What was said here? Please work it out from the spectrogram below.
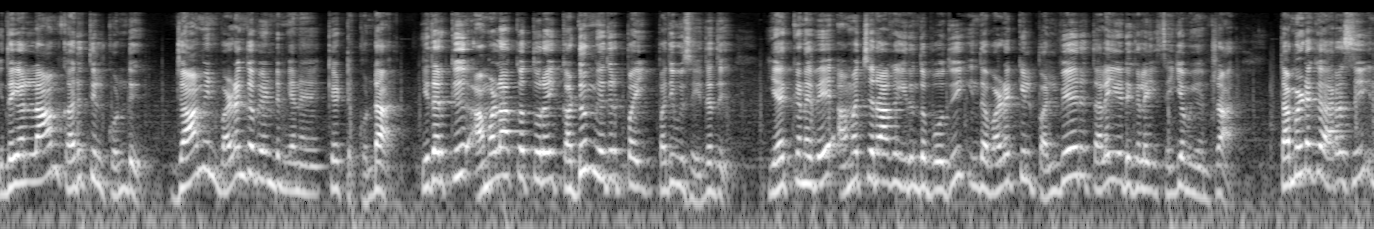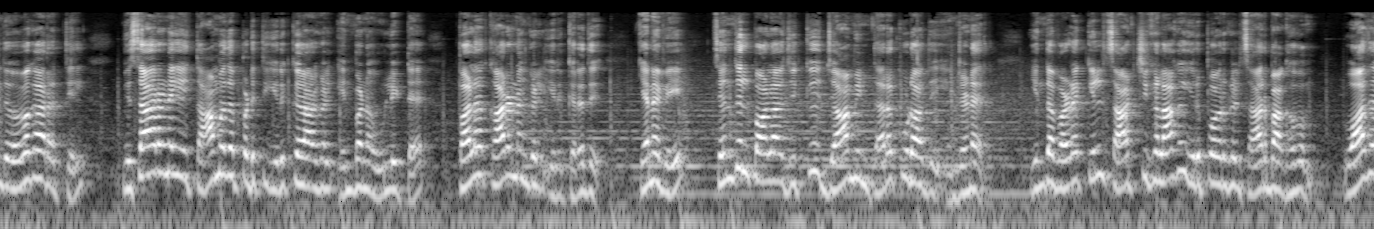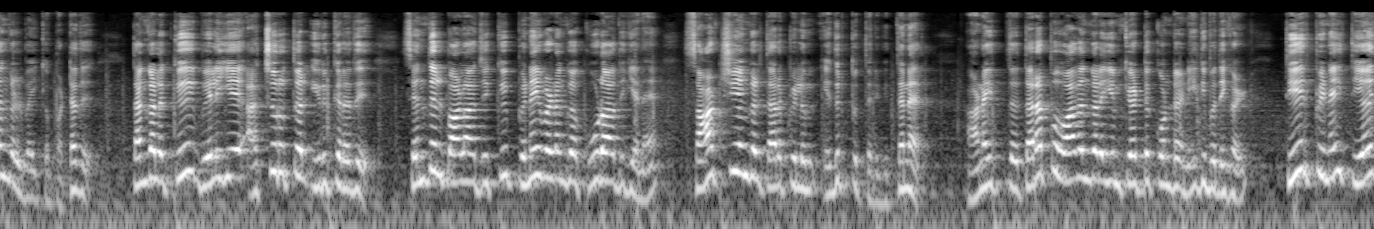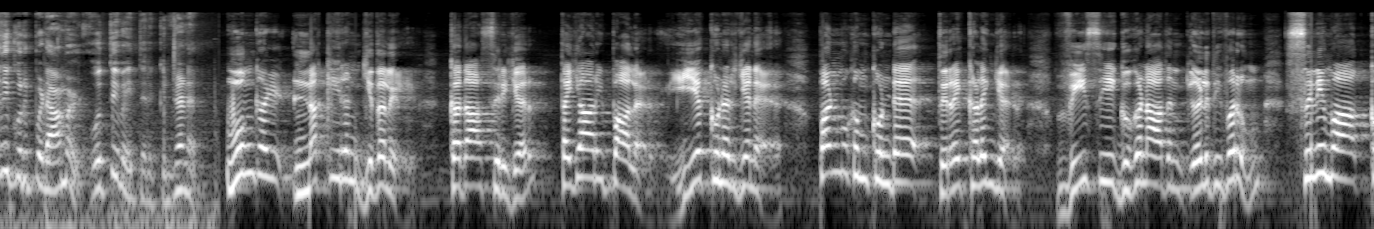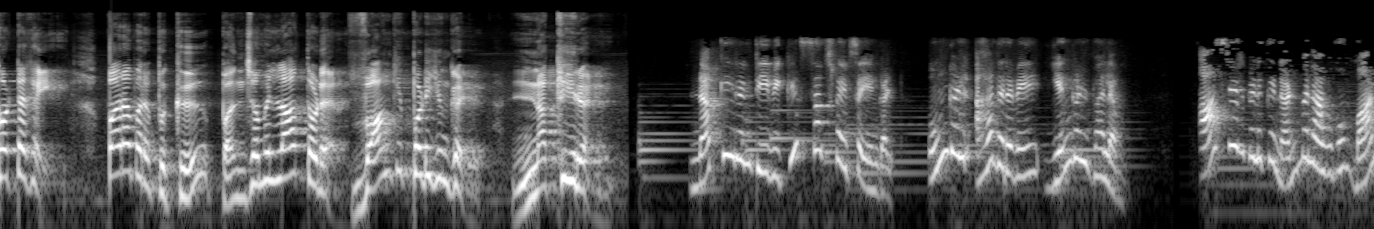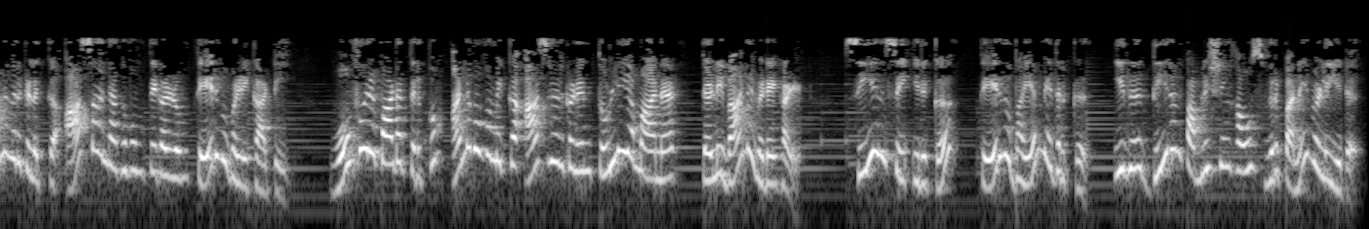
இதையெல்லாம் கருத்தில் கொண்டு ஜாமீன் வழங்க வேண்டும் என கேட்டுக்கொண்டார். இதற்கு அமலாக்கத்துறை கடும் எதிர்ப்பை பதிவு செய்தது. ஏற்கனவே அமைச்சராக இருந்தபோது இந்த வழக்கில் பல்வேறு தலையீடுகளை செய்ய முயன்றார். தமிழக அரசு இந்த விவகாரத்தில் விசாரணையை தாமதப்படுத்தி இருக்கிறார்கள் என்பன உள்ளிட்ட பல காரணங்கள் இருக்கிறது. எனவே செந்தில் பாலாஜிக்கு ஜாமீன் தரக்கூடாது என்றனர். இந்த வழக்கில் சாட்சிகளாக இருப்பவர்கள் சார்பாகவும் வாதங்கள் வைக்கப்பட்டது. தங்களுக்கு வெளியே அச்சுறுத்தல் இருக்கிறது. செந்தில் பாலாஜிக்கு பிணை வழங்கக்கூடாது என சாட்சியங்கள் தரப்பிலும் எதிர்ப்பு தெரிவித்தனர். அனைத்து தரப்பு வாதங்களையும் கேட்டுக்கொண்ட நீதிபதிகள் தீர்ப்பினை தேதி குறிப்பிடாமல் ஒத்திவைத்திருக்கின்றனர். உங்கள் நக்கீரன் இதழில் கதாசிரியர் தயாரிப்பாளர் இயக்குனர் என பன்முகம் கொண்ட திரைக்கலைஞர் வி சி குகநாதன் எழுதி வரும் சினிமா கொட்டகை பரபரப்புக்கு பஞ்சமில்லா தொடர். வாங்கி படியுங்கள். நக்கீரன். நக்கீரன் டிவிக்கு சப்ஸ்கிரைப் செய்யுங்கள். உங்கள் ஆதரவே எங்கள் பலம் ஆசிரியர்களுக்கு நண்பனாகவும் மாணவர்களுக்கு ஆசானாகவும் திகழும் தேர்வு வழிகாட்டி. ஒவ்வொரு பாடத்திற்கும் அனுபவமிக்க ஆசிரியர்களின் துல்லியமான தெளிவான விடைகள். சிஎன்சி இருக்கு தேர்வு பயம் எதற்கு? இது தீரன் பப்ளிஷிங் ஹவுஸ் விற்பனை வெளியீடு.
